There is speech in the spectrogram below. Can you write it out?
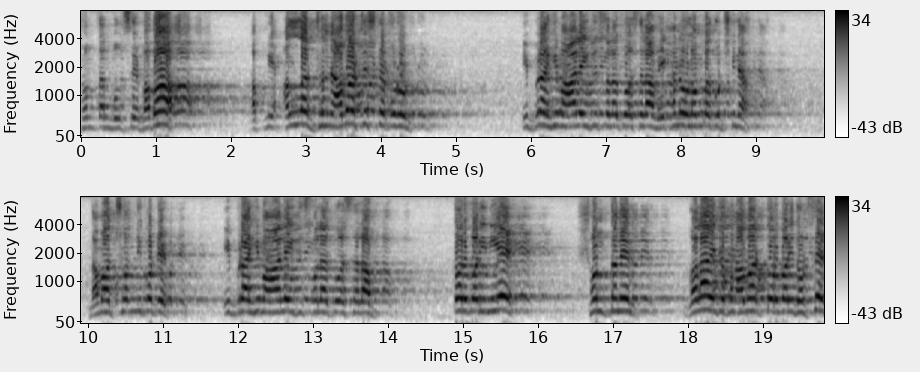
সন্তান বলছে, বাবা, আপনি আল্লাহর জন্য আবার চেষ্টা করুন। ইব্রাহিম আলাইহিসসালাম এখানেও লম্বা করছি না। নামাজ সন্নিকটে ইব্রাহিম আলাইহিসসালাম তরবারি নিয়ে সন্তানের গলায় যখন আবার তরবারি ধরছেন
